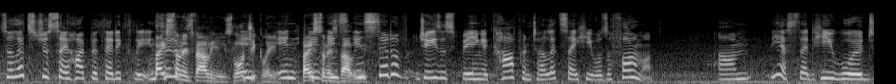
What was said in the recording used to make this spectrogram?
So let's just say hypothetically, Based on of- his values, logically, in- in- based on his in- values. Instead of Jesus being a carpenter, let's say he was a farmer. Um, yes, that he would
